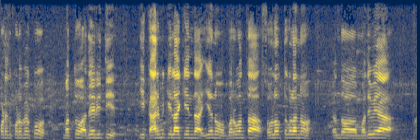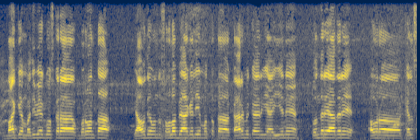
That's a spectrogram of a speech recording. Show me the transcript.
ಪಡೆದುಕೊಡಬೇಕು. ಮತ್ತು ಅದೇ ರೀತಿ ಈ ಕಾರ್ಮಿಕ ಇಲಾಖೆಯಿಂದ ಏನು ಬರುವಂಥ ಸವಲತ್ತುಗಳನ್ನು ಒಂದು ಮದುವೆಯ ಭಾಗ್ಯ, ಮದುವೆಗೋಸ್ಕರ ಬರುವಂಥ ಯಾವುದೇ ಒಂದು ಸೌಲಭ್ಯ ಆಗಲಿ ಮತ್ತು ಕಾರ್ಮಿಕರಿಗೆ ಏನೇ ತೊಂದರೆ ಆದರೆ ಅವರ ಕೆಲಸ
